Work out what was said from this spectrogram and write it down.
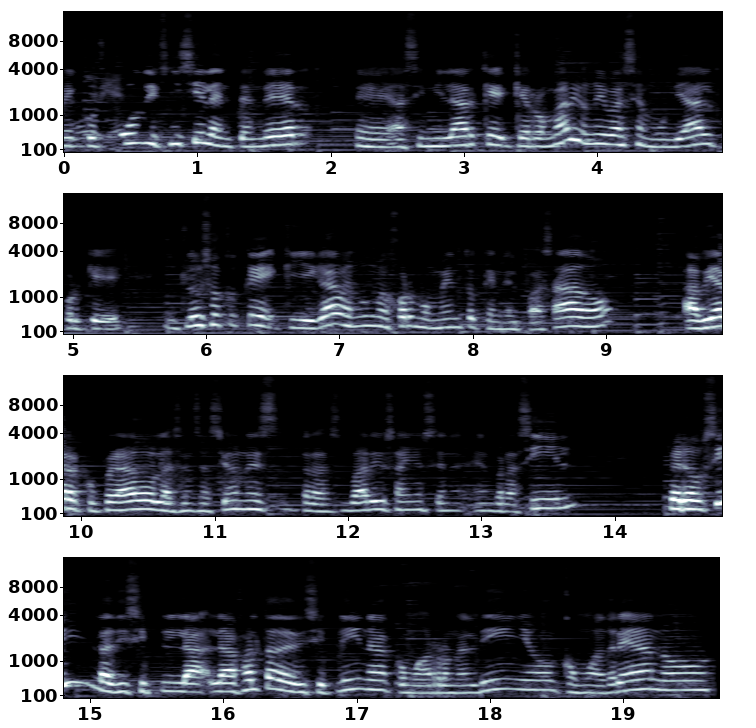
me costó difícil entender, eh, asimilar que, Romario no iba a ese mundial. Porque incluso creo que, que llegaba en un mejor momento que en el pasado. Había recuperado las sensaciones tras varios años en, en Brasil pero sí, la, la, la, falta de disciplina, como a Ronaldinho, como a Adriano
